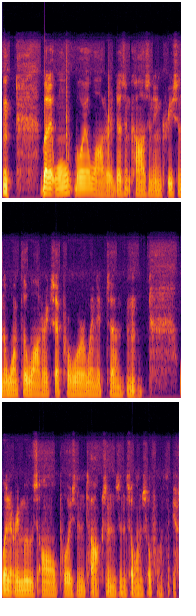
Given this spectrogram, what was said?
but it won't boil water. It doesn't cause an increase in the warmth of the water, except for when it um, when it removes all poison and toxins and so on and so forth. Yes.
